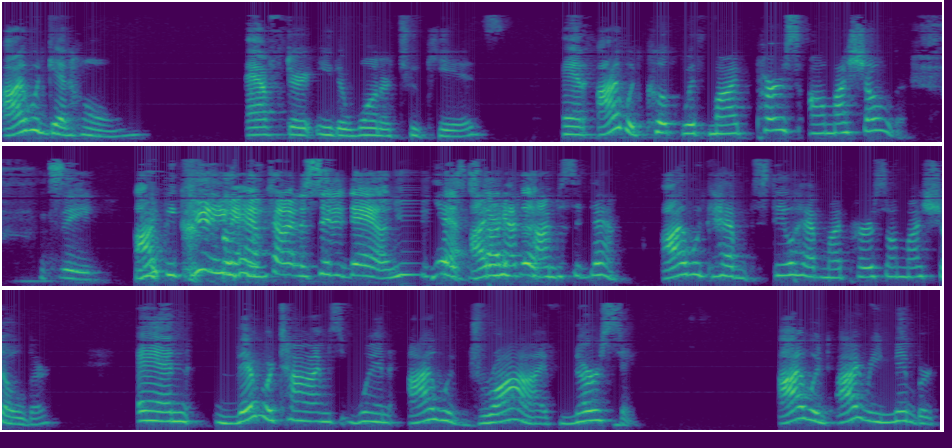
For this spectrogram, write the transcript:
I would get home after either one or two kids, and I would cook with my purse on my shoulder. See, I'd be cooking. you didn't even have time to sit it down. You yes, I didn't have cooking. time to sit down. I would have still have my purse on my shoulder, and there were times when I would drive nursing. I would I remember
